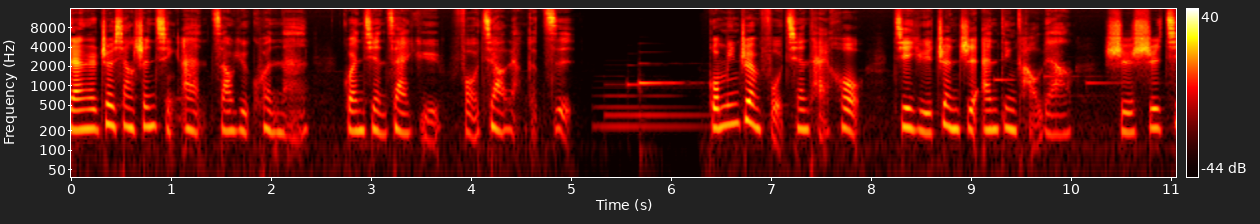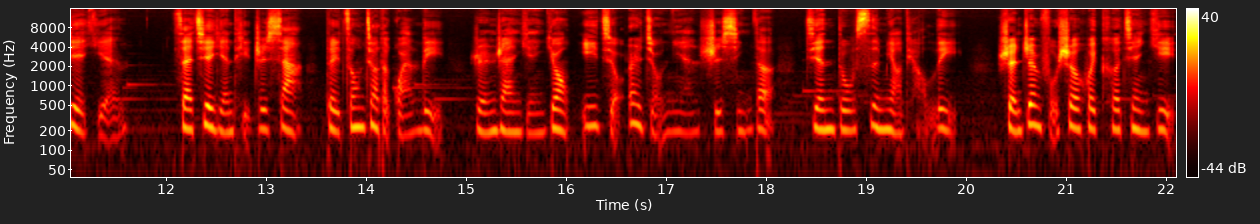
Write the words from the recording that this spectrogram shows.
然而，这项申请案遭遇困难，关键在于“佛教”两个字。国民政府迁台后，基于政治安定考量，实施戒严。在戒严体制下，对宗教的管理仍然沿用一九二九年实行的《监督寺庙条例》。省政府社会科建议，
